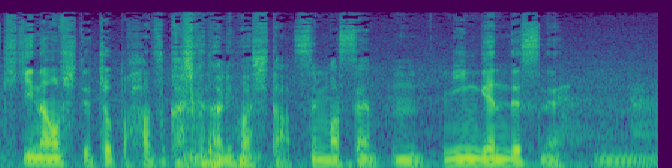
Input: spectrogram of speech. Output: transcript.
聞き直してちょっと恥ずかしくなりました。すいません。うん、人間ですね。うん。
